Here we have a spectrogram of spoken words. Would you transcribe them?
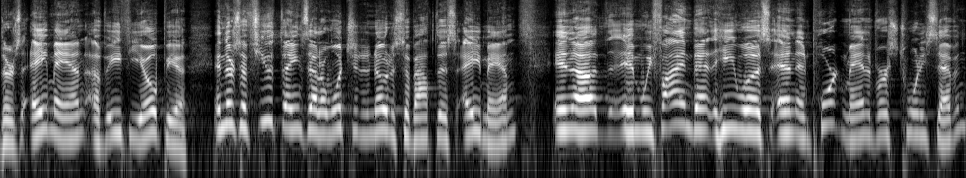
there's a man of Ethiopia. And there's a few things that I want you to notice about this a man. And, uh, and we find that he was an important man in verse 27.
